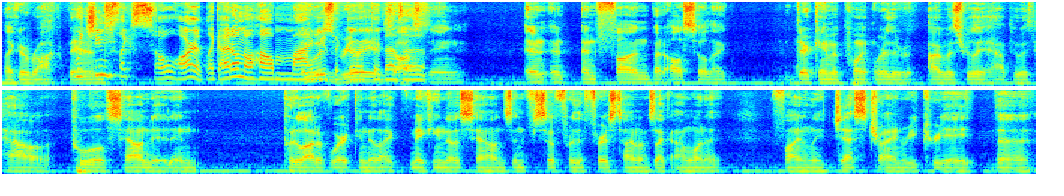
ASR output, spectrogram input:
like a rock band. Which seems like so hard. Like I don't know how my it was music really director does it. exhausting and, and and fun, but also like there came a point where there, I was really happy with how Pool sounded and put a lot of work into like making those sounds. And so for the first time, I was like, I want to finally just try and recreate the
